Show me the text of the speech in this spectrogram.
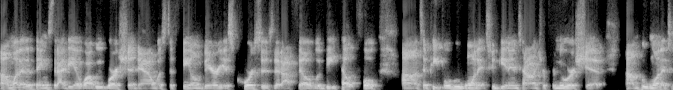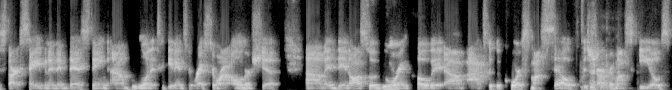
Um, one of the things that I did while we were shut down was to film various courses that I felt would be helpful uh, to people who wanted to get into entrepreneurship, um, who wanted to start saving and investing, um, who wanted to get into restaurant ownership. Um, and then also during COVID, um, I took a course myself to sharpen my skills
